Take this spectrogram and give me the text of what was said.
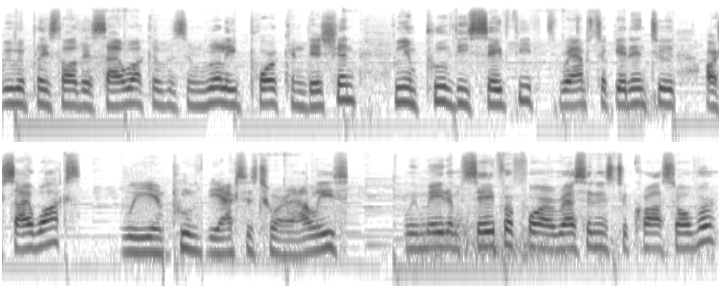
We replaced all the sidewalk. It was in really poor condition. We improved these safety ramps to get into our sidewalks. We improved the access to our alleys. We made them safer for our residents to cross over.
